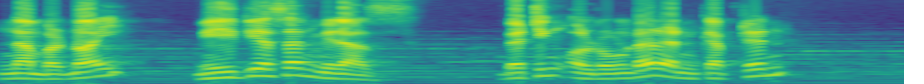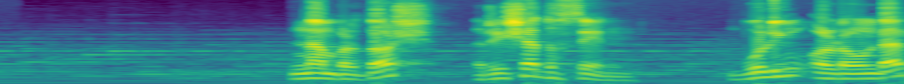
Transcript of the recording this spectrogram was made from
number নয় Mehidy Hasan Miraz batting allrounder and captain number দশ Rishad Hossain, bowling allrounder.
